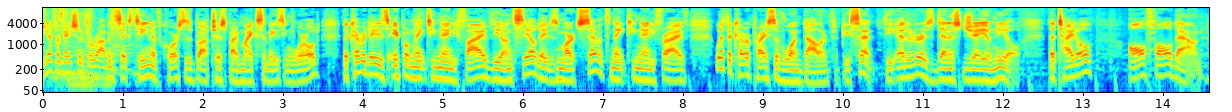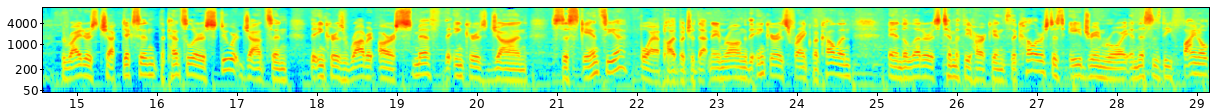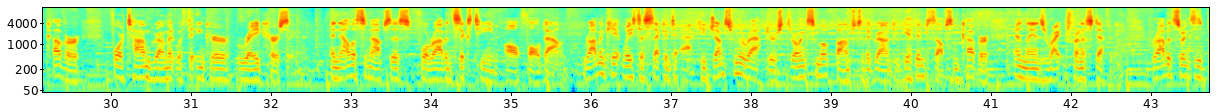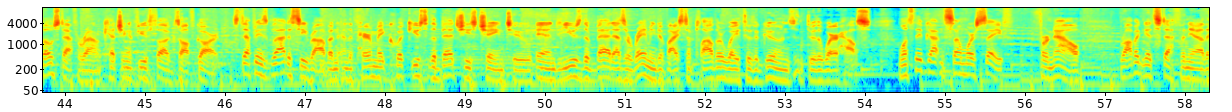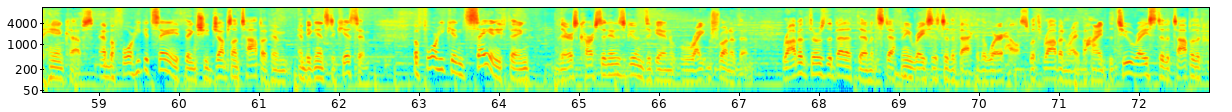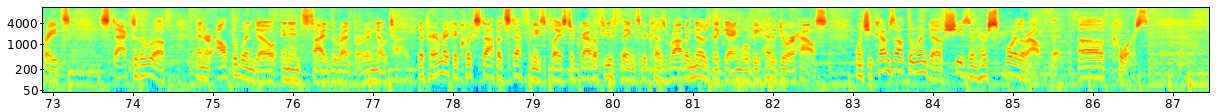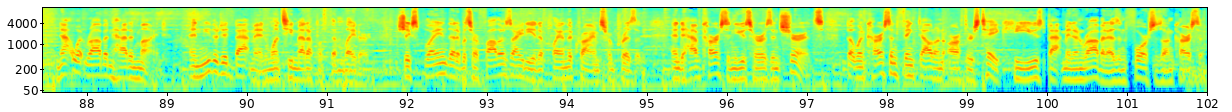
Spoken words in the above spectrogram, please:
The information for Robin 16, of course, is brought to us by Mike's Amazing World. The cover date is April 1995. The on sale date is March 7th, 1995, with a cover price of $1.50. The editor is Dennis J. O'Neil. The title, All Fall Down. The writer is Chuck Dixon. The penciler is Stuart Johnson. The inker is Robert R. Smith. The inker is John Siscancia. Boy, I probably butchered that name wrong. The inker is Frank McCullen. And the letter is Timothy Harkins. The colorist is Adrienne Roy. And this is the final cover for Tom Grummett with the inker Ray Kryssing. And now the synopsis for Robin 16 All Fall Down. Robin can't waste a second to act. He jumps from the rafters, throwing smoke bombs to the ground to give himself some cover, and lands right in front of Stephanie. Robin swings his bow staff around, catching a few thugs off guard. Stephanie's glad to see Robin, and the pair make quick use of the bed she's chained to and use the bed as a ramming device to plow their way through the goons and through the warehouse. Once they've gotten somewhere safe, for now, Robin gets Stephanie out of the handcuffs, and before he could say anything, she jumps on top of him and begins to kiss him. Before he can say anything, there's Carson and his goons again, right in front of them. Robin throws the bed at them, and Stephanie races to the back of the warehouse, with Robin right behind. The two race to the top of the crates, stacked to the roof, and are out the window and inside the Redbird in no time. The pair make a quick stop at Stephanie's place to grab a few things because Robin knows the gang will be headed to her house. When she comes out the window, she's in her spoiler outfit. Of course. Not what Robin had in mind, and neither did Batman once he met up with them later. She explained that it was her father's idea to plan the crimes from prison and to have Carson use her as insurance. But when Carson finked out on Arthur's take, he used Batman and Robin as enforcers on Carson.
